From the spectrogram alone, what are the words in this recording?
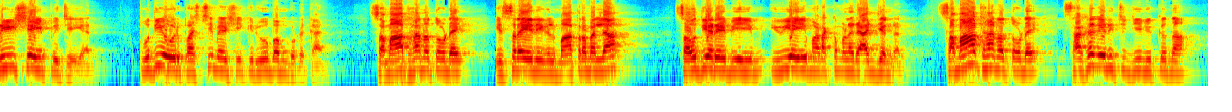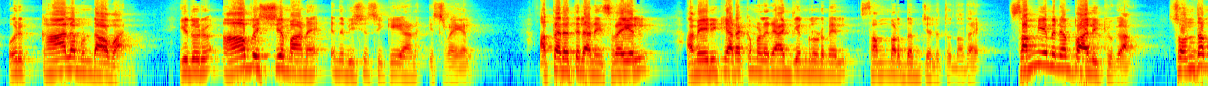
റീഷേപ്പ് ചെയ്യാൻ പുതിയ ഒരു പശ്ചിമേഷ്യക്ക് രൂപം കൊടുക്കാൻ സമാധാനത്തോടെ ഇസ്രയേലികൾ മാത്രമല്ല സൗദി അറേബ്യയും യു എയും അടക്കമുള്ള രാജ്യങ്ങൾ സമാധാനത്തോടെ സഹകരിച്ച് ജീവിക്കുന്ന ഒരു കാലമുണ്ടാവാൻ ഇതൊരു ആവശ്യമാണ് എന്ന് വിശ്വസിക്കുകയാണ് ഇസ്രയേൽ. അത്തരത്തിലാണ് ഇസ്രയേൽ അമേരിക്ക അടക്കമുള്ള രാജ്യങ്ങളുടെ മേൽ സമ്മർദ്ദം ചെലുത്തുന്നത്. സംയമനം പാലിക്കുക. സ്വന്തം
